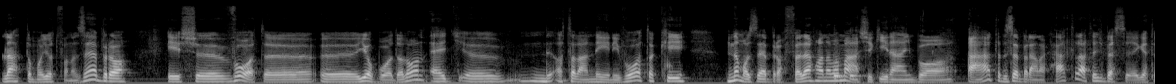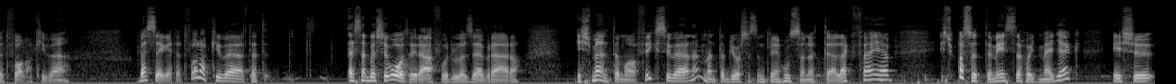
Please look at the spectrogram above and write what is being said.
láttam, hogy ott van a zebra, és ö, volt ö, ö, jobb oldalon egy, a, talán néni volt, aki nem a zebra fele, hanem a másik irányba állt, tehát a zebrának hátra állt, és beszélgetett valakivel beszélgetett valakivel, tehát eszembe se volt, hogy ráfordul a zebrára. És mentem a fixivel, nem mentem gyorsan, szerintem ilyen 25-tel legfeljebb, és azt vettem észre, hogy megyek, és ő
